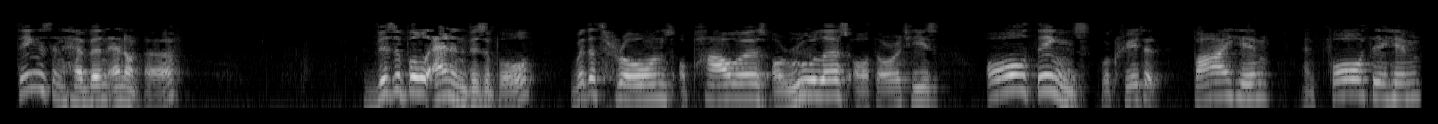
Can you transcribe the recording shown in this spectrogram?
things in heaven and on earth, visible and invisible, whether thrones or powers or rulers or authorities, all things were created by him and for him.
